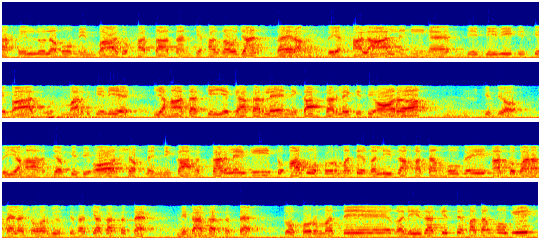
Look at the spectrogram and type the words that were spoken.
تَحِلُّ لَهُ مِن بَعْدُ حَتَّى تَنْكِحَ زَوْجًا غَيْرًا تو یہ حلال نہیں ہے بیوی اس کے بعد اس مرد کے لیے، یہاں تک کہ یہ کیا کر لے؟ نکاح کر لے کسی اور کسی اور تو یہاں جب کسی اور شخص سے نکاح کر لے گی، تو اب وہ حرمت غلیظہ ختم ہو گئی۔ اب دوبارہ پہلا شوہر بھی اس کے ساتھ کیا کر سکتا ہے؟ نکاح کر سکتا ہے۔ تو حرمت غلیظہ کس سے ختم ہوگی؟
